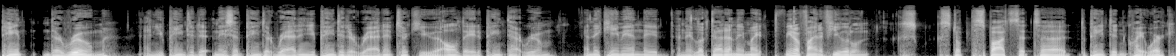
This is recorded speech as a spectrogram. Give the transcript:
paint their room and you painted it and they said paint it red and you painted it red and it took you all day to paint that room and they came in, they and they looked at it, and they might you know find a few little spots that uh, the paint didn't quite work,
